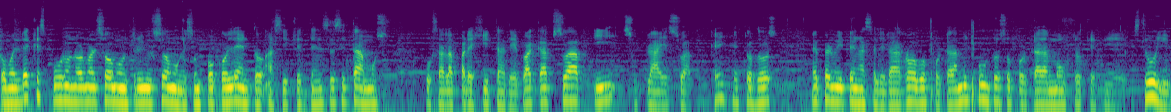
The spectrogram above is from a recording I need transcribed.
como el deck es puro Normal Summon, Tribute Summon es un poco lento, así que necesitamos usar la parejita de Backup Swap y Supply Swap. Estos dos me permiten acelerar robos por cada mil puntos o por cada monstruo que me destruyen.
